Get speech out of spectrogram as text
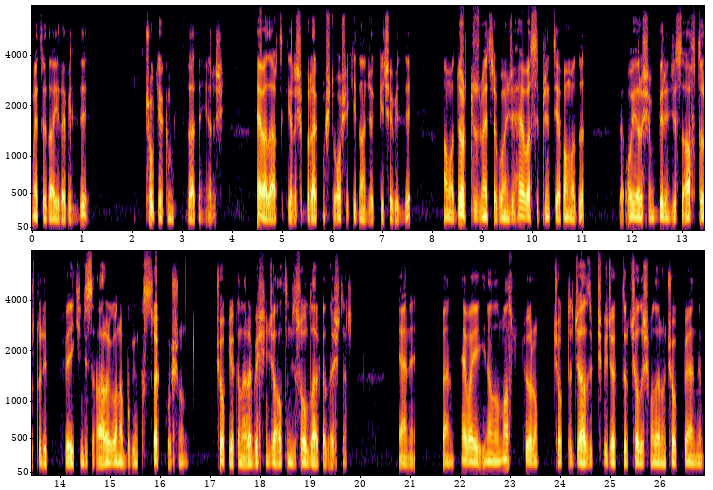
metrede ayırabildi. Çok yakın bitti zaten yarış. Heva da artık yarışı bırakmıştı. O şekilde ancak geçebildi. Ama 400 metre boyunca heva sprint yapamadı. Ve o yarışın birincisi After Tulip ve ikincisi Aragon'a bugün kısrak koşunun çok yakın ara 5. 6. oldu arkadaşlar. Yani ben Heva'yı inanılmaz tutuyorum. Çok da cazip çıkacaktır. Çalışmalarını çok beğendim.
